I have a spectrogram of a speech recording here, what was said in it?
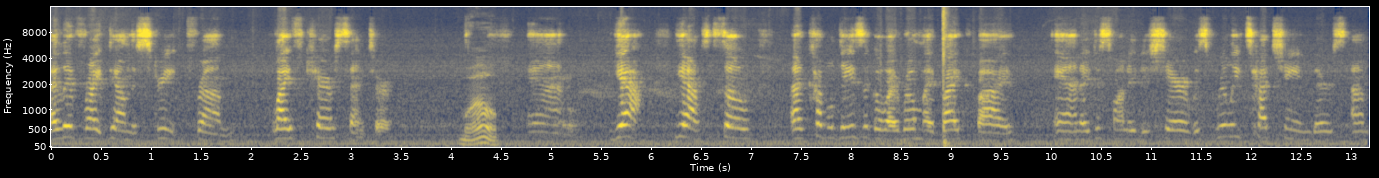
I live right down the street from Life Care Center. Wow. And yeah, yeah. So a couple days ago, I rode my bike by and I just wanted to share. It was really touching. There's um,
